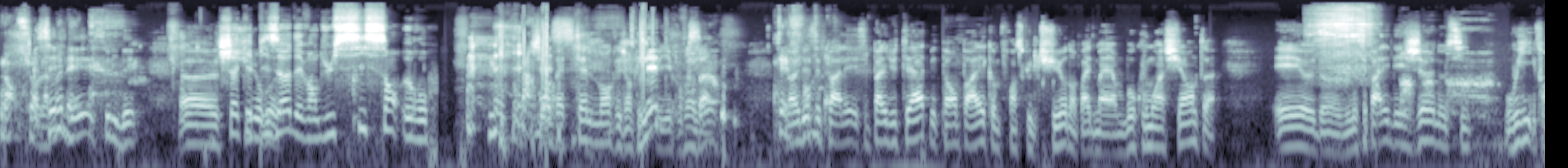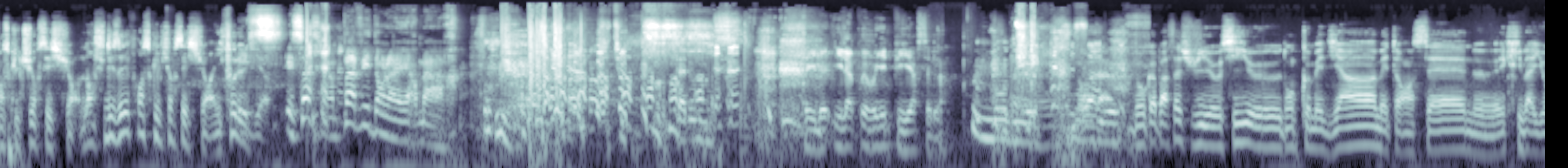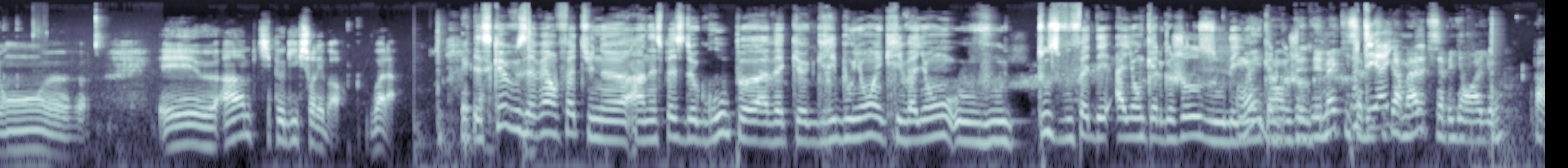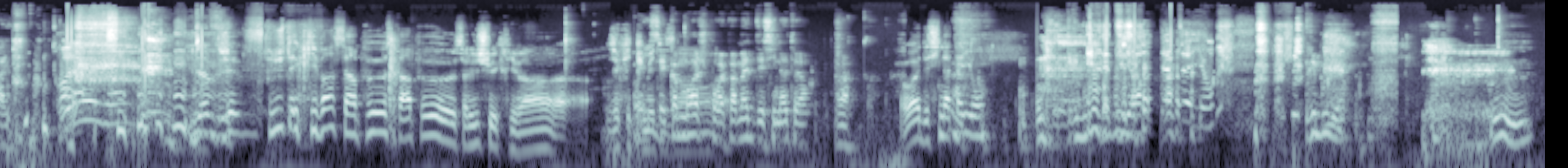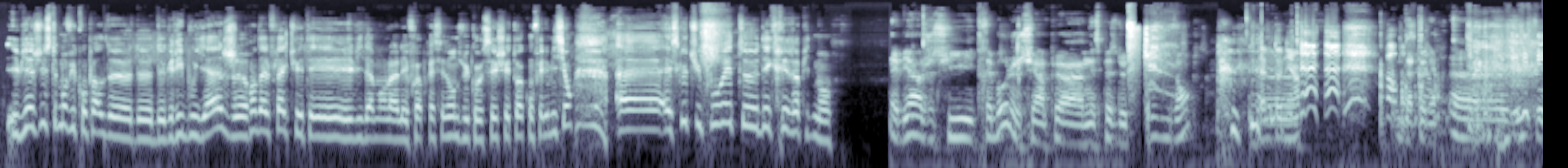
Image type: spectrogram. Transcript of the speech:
Non, sur la C'est monnaie. l'idée, c'est l'idée. Euh, Chaque sur- épisode est vendu 600 euros. J'aimerais tellement que les gens puissent payer pour ça. L'idée c'est de parler, c'est de parler du théâtre, mais de pas en parler comme France Culture, d'en parler de manière beaucoup moins chiante. Et euh, de laisser parler des jeunes aussi. Oui, France Culture c'est chiant. Non, je suis désolé, France Culture c'est chiant, il faut le Et, dire. et ça, c'est un pavé dans la Hermar. Il, a- il a prévoyé depuis hier celle-là. Voilà. Donc à part ça, je suis aussi euh, donc comédien, metteur en scène, euh, écrivaillon euh, et euh, un petit peu geek sur les bords. Voilà. Est-ce que vous avez en fait une, un espèce de groupe euh, avec euh, Gribouillon et Crivaillon où vous tous vous faites des haillons quelque chose ou des Oui, ions quelque des, chose? des mecs qui s'habillent super haillons, mal, qui s'habillent en haillons. Pareil. Je suis juste écrivain, c'est un peu, c'est un peu. euh, salut, je suis écrivain. euh, J'écris depuis Oui, mes c'est 10 comme ans. moi, je pourrais pas mettre dessinateur. Voilà. Ouais, dessinataillon. Gribouilleur. Bataillon. Gribouilleur. Et bien justement, vu qu'on parle de, de, de gribouillage, Randall Flagg, tu étais évidemment là les fois précédentes, vu que c'est chez toi qu'on fait l'émission. Euh, Est-ce que tu pourrais te décrire rapidement? Eh bien, je suis très beau, je suis un peu un espèce de tout vivant. Daltonien. Pardon. Daltonien. Euh,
